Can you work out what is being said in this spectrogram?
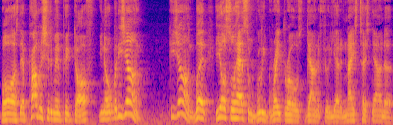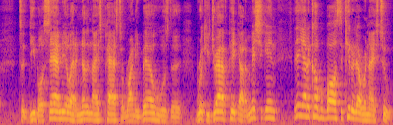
balls that probably should have been picked off, you know, but he's young. He's young, but he also has some really great throws down the field. He had a nice touchdown to to Deebo Samuel, had another nice pass to Ronnie Bell, who was the rookie draft pick out of Michigan. And then he had a couple balls to Kittle that were nice too.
